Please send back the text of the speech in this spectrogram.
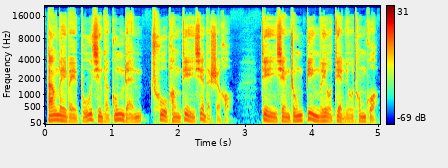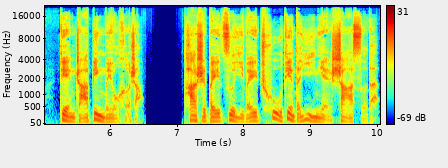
当那位不幸的工人触碰电线的时候，电线中并没有电流通过，电闸并没有合上，他是被自以为触电的意念杀死的。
